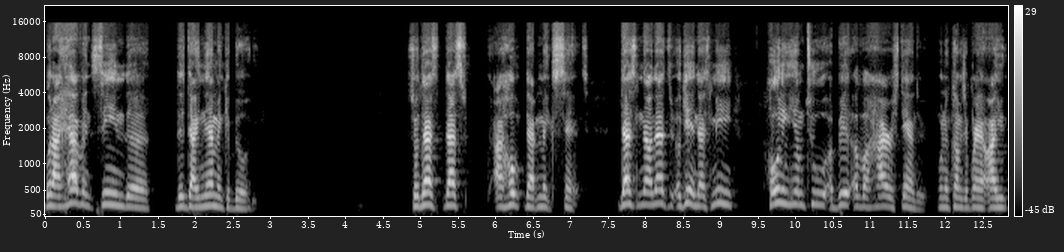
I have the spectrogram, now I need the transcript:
but I haven't seen the the dynamic ability. So that's that's I hope that makes sense. That's now that's again that's me holding him to a bit of a higher standard when it comes to Brandon Aiyuk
